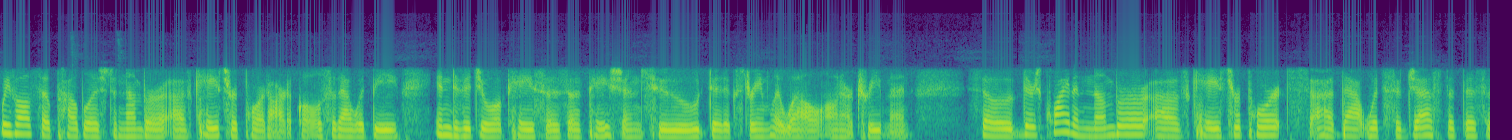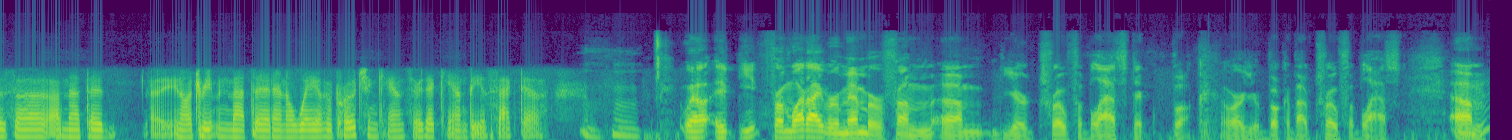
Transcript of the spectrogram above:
We've also published a number of case report articles, so that would be individual cases of patients who did extremely well on our treatment. So there's quite a number of case reports uh, that would suggest that this is a, a method, uh, you know, a treatment method and a way of approaching cancer that can be effective. Mm-hmm. Well, it, from what I remember from um, your trophoblastic book or your book about trophoblast um,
